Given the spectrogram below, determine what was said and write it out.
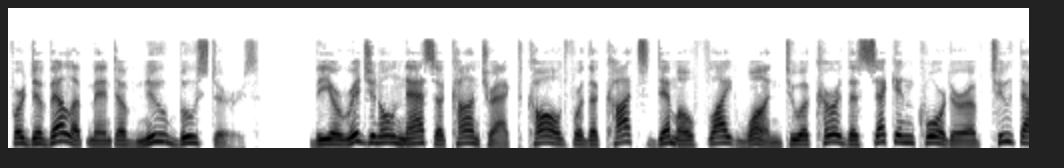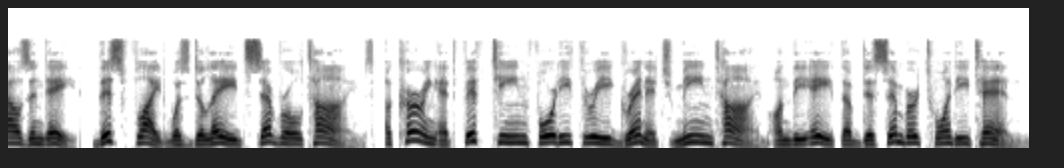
for development of new boosters. The original NASA contract called for the COTS demo Flight 1 to occur the second quarter of 2008. This flight was delayed several times, occurring at 15:43 Greenwich Mean Time on the 8th of December 2010.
